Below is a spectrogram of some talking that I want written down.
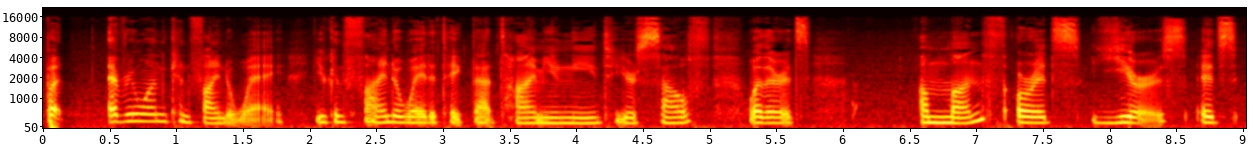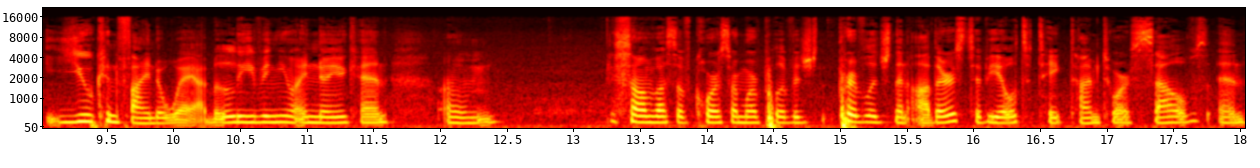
but everyone can find a way. You can find a way to take that time you need to yourself whether it's a month or it's years. It's you can find a way. I believe in you. I know you can. Um, some of us, of course, are more privileged privileged than others to be able to take time to ourselves and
